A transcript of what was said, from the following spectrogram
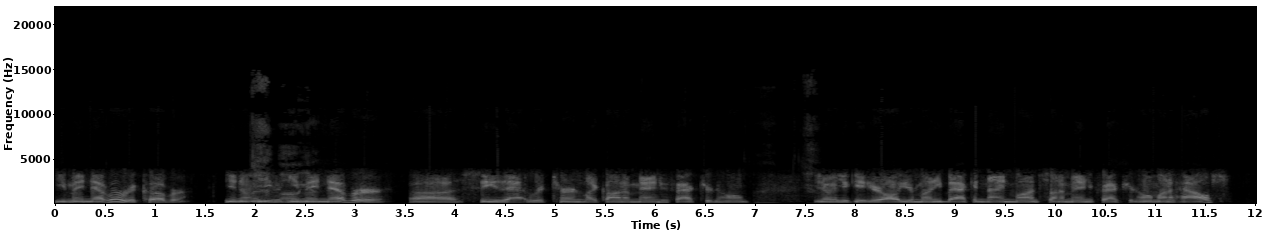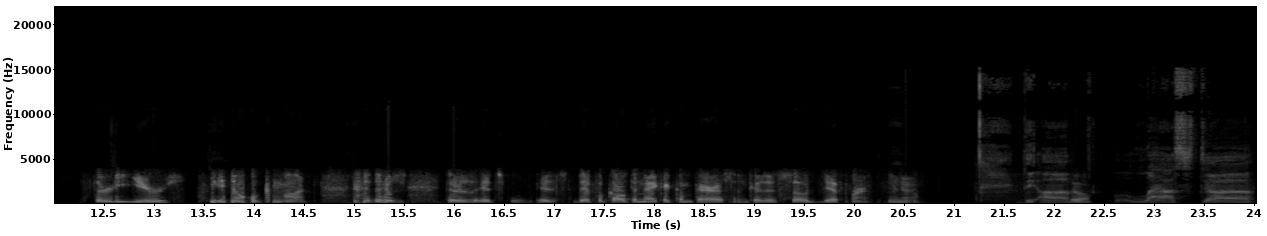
you may never recover. You know, you oh, you yeah. may never uh, see that return like on a manufactured home. Right. You know, you get your all your money back in nine months on a manufactured home on a house, thirty years. You know, come on. there's there's it's it's difficult to make a comparison because it's so different, you know. The um, so. last uh,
